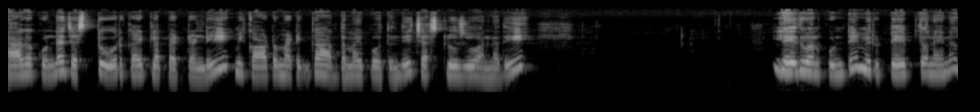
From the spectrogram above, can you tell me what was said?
లాగకుండా జస్ట్ ఊరక ఇట్లా పెట్టండి. మీకు ఆటోమేటిక్గా అర్థమైపోతుంది చెస్ట్ లూజు అన్నది. లేదు అనుకుంటే మీరు టేప్తోనైనా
